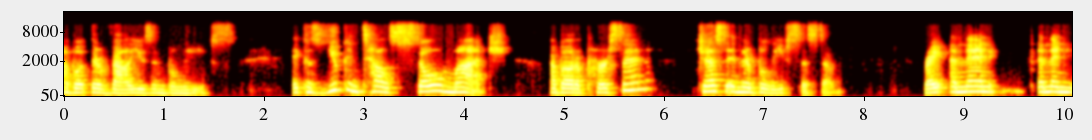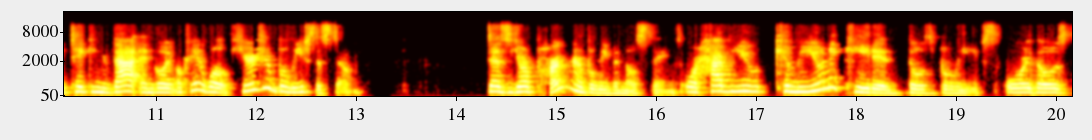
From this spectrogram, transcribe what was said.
about their values and beliefs. Because you can tell so much about a person just in their belief system right? And then and then taking that and going okay well here's your belief system. Does your partner believe in those things? Or have you communicated those beliefs or those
